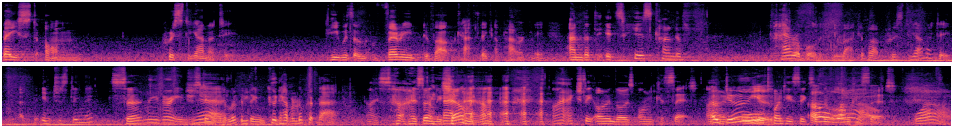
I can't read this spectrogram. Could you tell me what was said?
based on Christianity. he was a very devout Catholic, apparently, and that it's his kind of parable, if you like, about Christianity. Interestingly, Certainly very interesting to look at you things. could have a look at that. I, I certainly shall now. I actually own those on cassette. Oh, I Oh, do all you? 26 oh, of them wow. on cassette. Wow.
